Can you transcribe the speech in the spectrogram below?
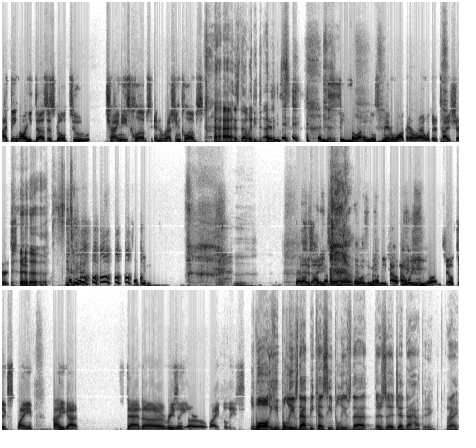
I think all he does is go to Chinese clubs and Russian clubs, is that what he does? and he, and he sees a lot of those men walking around with their tight shirts. I get it. I get it. That's, That's, I didn't say that. That wasn't I me. mean, I, I wish you were on show to explain how he got that uh, reasoning or why he believes. well, he believes that because he believes that there's an agenda happening, right?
